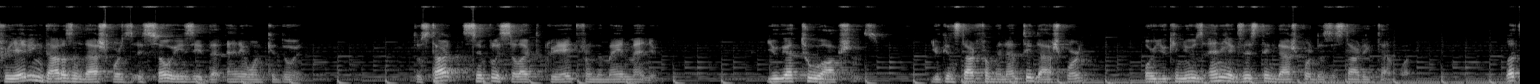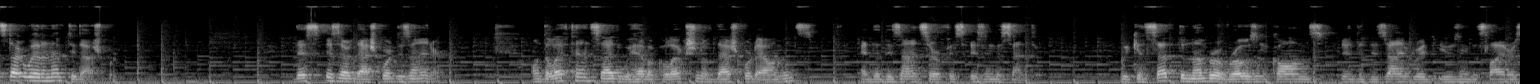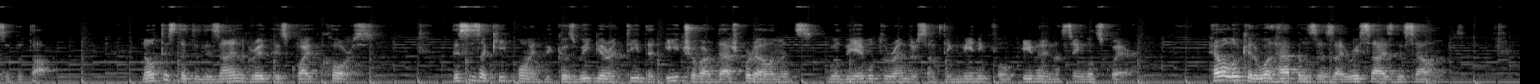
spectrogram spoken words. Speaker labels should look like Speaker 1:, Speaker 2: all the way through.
Speaker 1: Creating Datazen dashboards is so easy that anyone can do it. To start, simply select Create from the main menu. You get two options. You can start from an empty dashboard, or you can use any existing dashboard as a starting template. Let's start with an empty dashboard. This is our dashboard designer. On the left hand side we have a collection of dashboard elements and the design surface is in the center. We can set the number of rows and columns in the design grid using the sliders at the top. Notice that the design grid is quite coarse. This is a key point because we guarantee that each of our dashboard elements will be able to render something meaningful even in a single square. Have a look at what happens as I resize this element.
